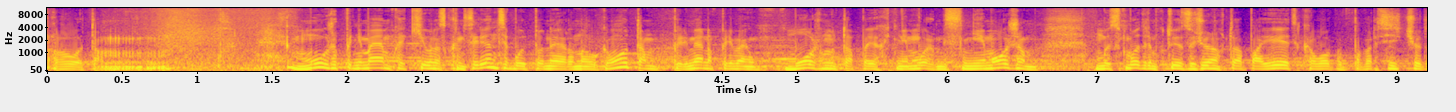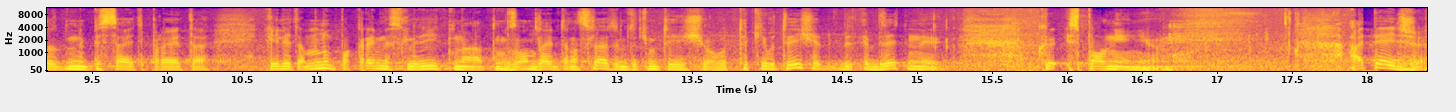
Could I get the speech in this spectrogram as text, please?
Вот, там, мы уже понимаем, какие у нас конференции будут по нейронаукам. Мы там примерно понимаем, можем мы туда поехать, не можем. Если не можем, мы смотрим, кто из ученых туда поедет, кого попросить что-то написать про это. Или там, ну, по крайней мере, следить на, там, за онлайн-трансляцией, каким-то еще. Вот такие вот вещи обязательны к исполнению. Опять же,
